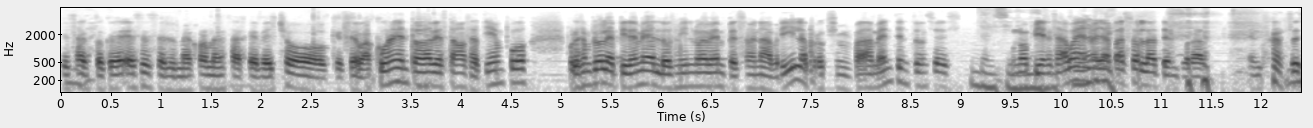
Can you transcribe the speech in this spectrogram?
Exacto, que ese es el mejor mensaje. De hecho, que se vacunen, todavía estamos a tiempo. Por ejemplo, la epidemia del 2009 empezó en abril aproximadamente, entonces uno piensa, bueno, ya pasó la temporada. Entonces,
